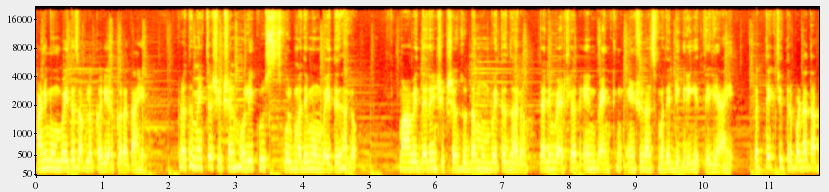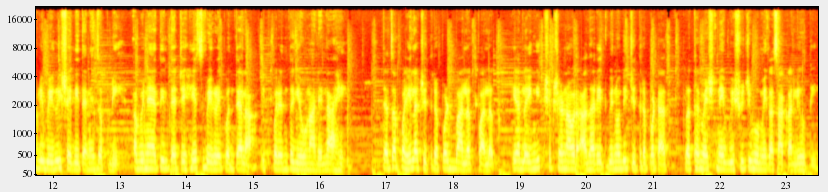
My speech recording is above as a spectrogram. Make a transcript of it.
आणि मुंबईतच आपलं करिअर करत आहे. प्रथमेशचं शिक्षण होली क्रूज स्कूलमध्ये मुंबई येथे झालं. महाविद्यालयीन शिक्षणसुद्धा मुंबईतच झालं. त्याने बॅचलर इन बँकिंग इन्शुरन्समध्ये डिग्री घेतलेली आहे. प्रत्येक चित्रपटात आपली वेगळी शैली त्याने जपली. अभिनयातील त्याचे हेच वेगळेपण त्याला इथपर्यंत घेऊन आलेलं आहे. त्याचा पहिला चित्रपट बालक पालक. या लैंगिक शिक्षणावर आधारित विनोदी चित्रपटात प्रथमेशने विशूची भूमिका साकारली होती.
